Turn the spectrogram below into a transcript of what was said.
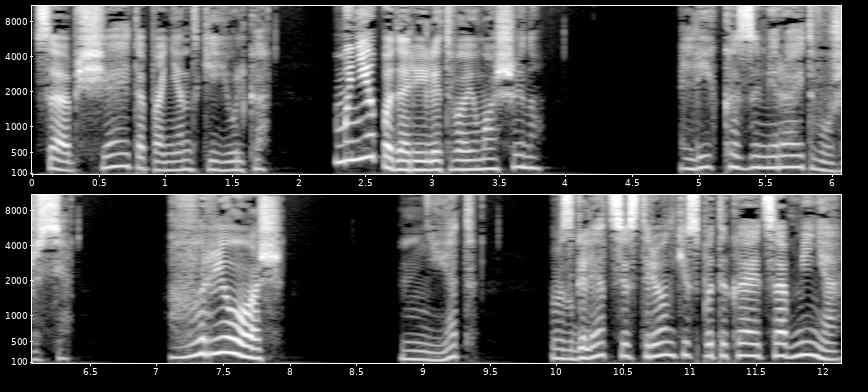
сообщает оппонентке Юлька. «Мне подарили твою машину». Лика замирает в ужасе. «Врешь!» «Нет». Взгляд сестренки спотыкается об меня.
